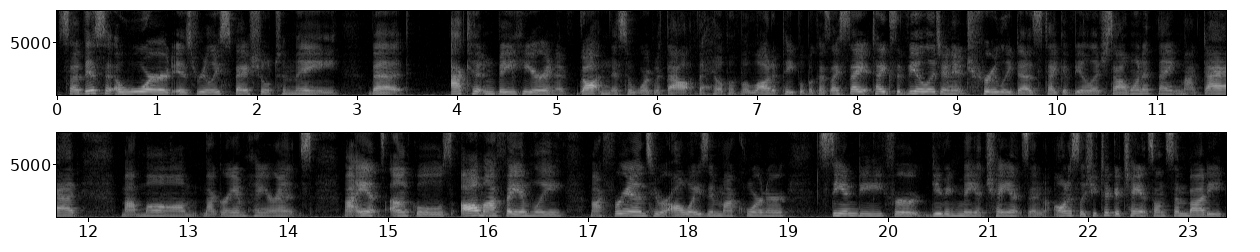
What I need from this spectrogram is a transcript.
So, this award is really special to me, but I couldn't be here and have gotten this award without the help of a lot of people because they say it takes a village and it truly does take a village. So I want to thank my dad, my mom, my grandparents, my aunts, uncles, all my family, my friends who are always in my corner. Cindy for giving me a chance. And honestly, she took a chance on somebody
